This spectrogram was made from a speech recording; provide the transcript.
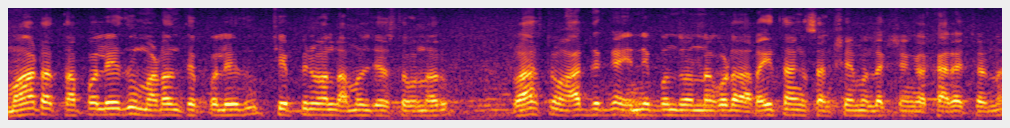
మాట తప్పలేదు మడం తిప్పలేదు చెప్పిన వాళ్ళు అమలు చేస్తూ ఉన్నారు. రాష్ట్రం ఆర్థికంగా ఎన్ని ఇబ్బందులు ఉన్నా కూడా రైతాంగ సంక్షేమ లక్ష్యంగా కార్యాచరణ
